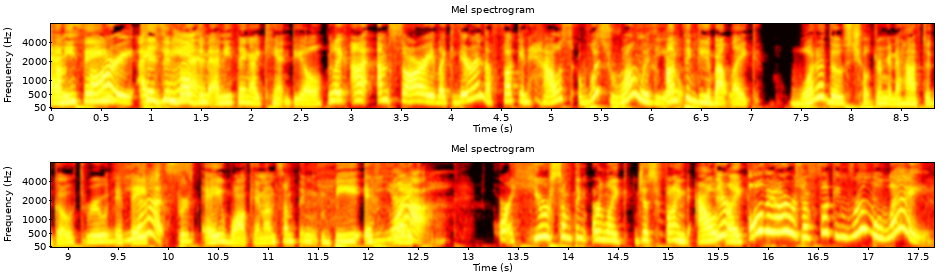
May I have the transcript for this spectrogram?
anything, I'm sorry kids involved in anything, I can't deal. like I, i'm sorry like they're in the fucking house what's wrong with you I'm thinking about like what are those children going to have to go through if Yes. they first a walk in on something, b if yeah like or hear something or like just find out they're like all they are is a fucking room away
